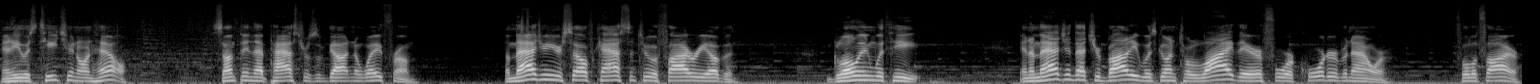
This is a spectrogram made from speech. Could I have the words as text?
And he was teaching on hell, something that pastors have gotten away from. Imagine yourself cast into a fiery oven, glowing with heat. And imagine that your body was going to lie there for a quarter of an hour, full of fire,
